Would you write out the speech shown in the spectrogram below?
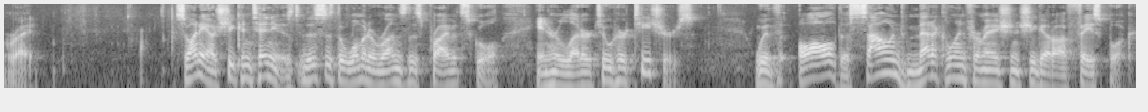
Right. So, anyhow, she continues. This is the woman who runs this private school in her letter to her teachers with all the sound medical information she got off Facebook.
